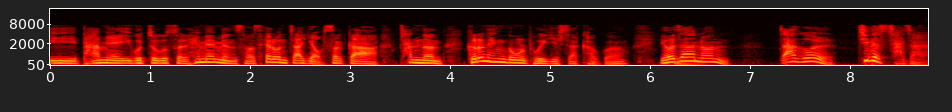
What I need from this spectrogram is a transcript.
이 밤에 이곳저곳을 헤매면서 새로운 짝이 없을까 찾는 그런 행동을 보이기 시작하고요. 여자는 짝을 집에서 찾아요.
